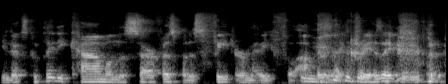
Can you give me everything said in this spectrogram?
He looks completely calm on the surface, but his feet are maybe flapping like crazy. But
